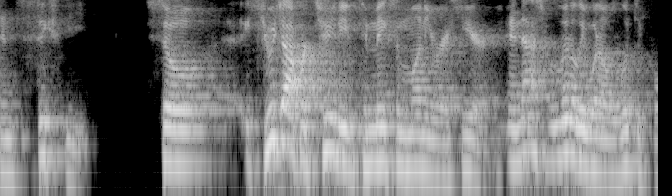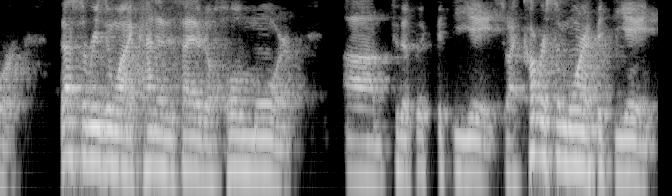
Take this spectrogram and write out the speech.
and 60. So huge opportunity to make some money right here. And that's literally what I was looking for. That's the reason why I kind of decided to hold more um, to the 58. So I covered some more at 58.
